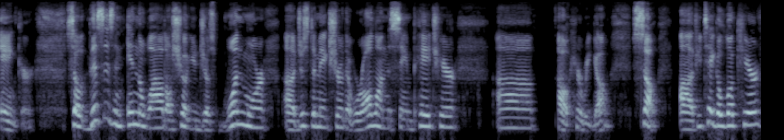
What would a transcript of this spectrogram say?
anchor. So this isn't in the wild. I'll show you just one more uh, just to make sure that we're all on the same page here. Uh, oh, here we go. So uh, if you take a look here,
